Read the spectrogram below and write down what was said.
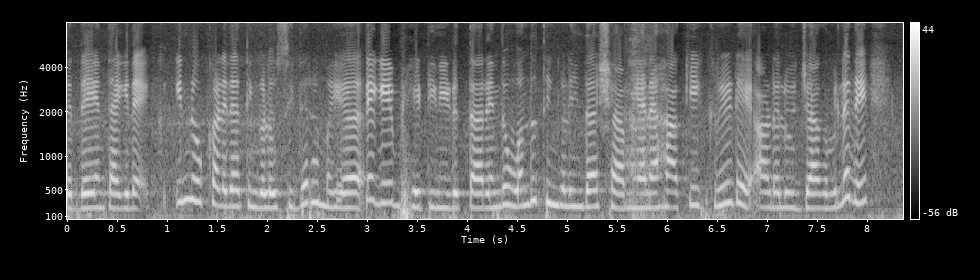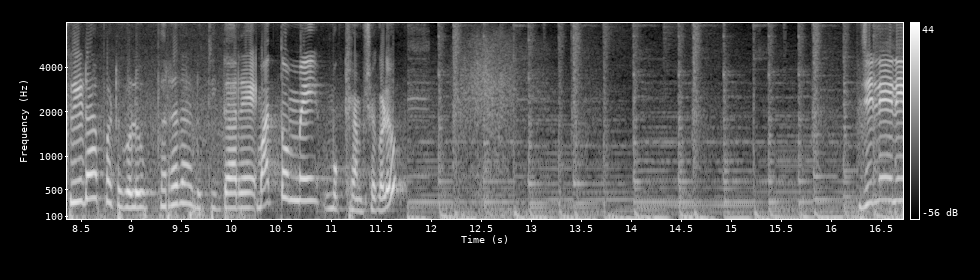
ಗದ್ದೆಯಂತಾಗಿದೆ ಇನ್ನು ಕಳೆದ ತಿಂಗಳು ಸಿದ್ದರಾಮಯ್ಯಗೆ ಭೇಟಿ ನೀಡುತ್ತಾರೆಂದು ಒಂದು ತಿಂಗಳಿಂದ ಶಾಮಿಯಾನ ಹಾಕಿ ಕ್ರೀಡೆ ಆಡಲು ಜಾಗವಿಲ್ಲದೆ ಕ್ರೀಡಾಪಟುಗಳು ಪರದಾಡುತ್ತಿದ್ದಾರೆ. ಮತ್ತೊಮ್ಮೆ ಮುಖ್ಯಾಂಶಗಳು. ಜಿಲ್ಲೆಯಲ್ಲಿ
